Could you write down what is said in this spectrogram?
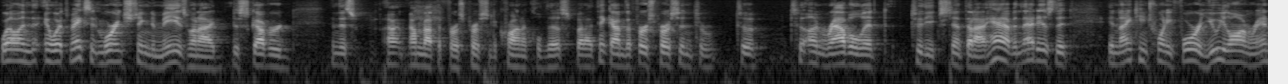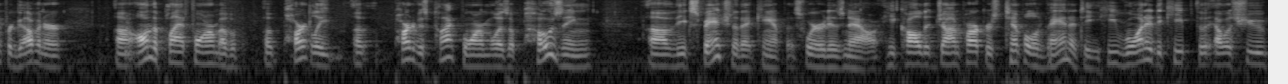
Well, and, and what makes it more interesting to me is when I discovered and this. I'm not the first person to chronicle this, but I think I'm the first person to to to unravel it to the extent that I have, and that is that in 1924, Huey Long ran for governor uh, on the platform of a uh, partly uh, part of his platform was opposing uh, the expansion of that campus where it is now. He called it John Parker's Temple of Vanity. He wanted to keep the LSU.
